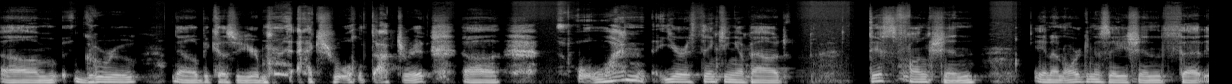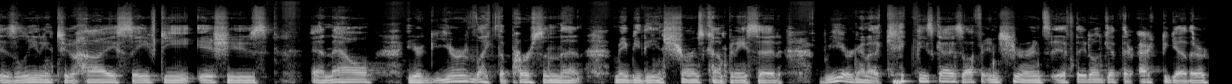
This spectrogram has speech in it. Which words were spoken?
um, guru. You know, because of your actual doctorate. Uh, one, you're thinking about dysfunction in an organization that is leading to high safety issues and now you're you're like the person that maybe the insurance company said we are going to kick these guys off insurance if they don't get their act together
